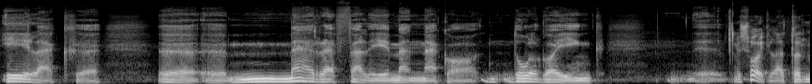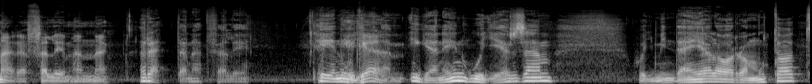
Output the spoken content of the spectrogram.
élek, eh, eh, merre felé mennek a dolgaink. És hogy látod, merre felé mennek? Rettenet felé. Én úgy igen? Élem. Igen, én úgy érzem, hogy minden jel arra mutat.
